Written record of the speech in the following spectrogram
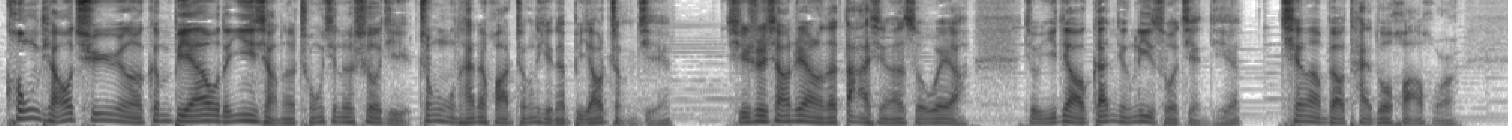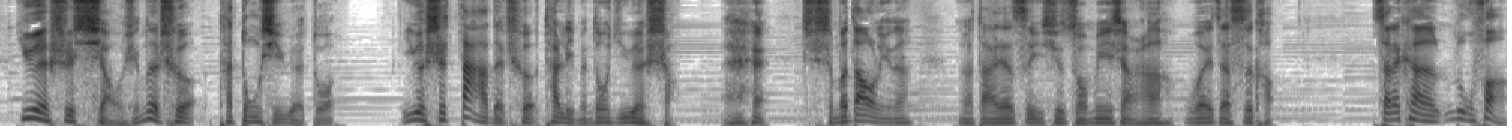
空调区域呢跟 B I O 的音响呢重新的设计，中控台的话整体呢比较整洁。其实像这样的大型 S U V 啊，就一定要干净利索简洁。千万不要太多花活，越是小型的车，它东西越多；越是大的车，它里面东西越少。哎，什么道理呢？那大家自己去琢磨一下哈。我也在思考。再来看陆放，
